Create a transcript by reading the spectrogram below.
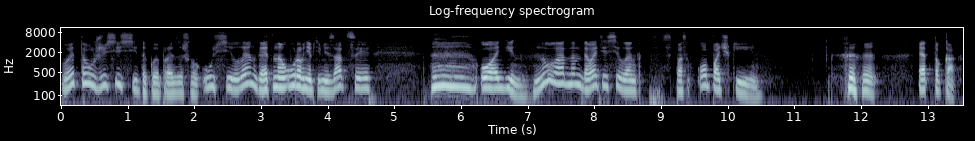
это у GCC такое произошло. У Силенга, это на уровне оптимизации о1. Ну ладно, давайте Силенг. Спас... Опачки. Это как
